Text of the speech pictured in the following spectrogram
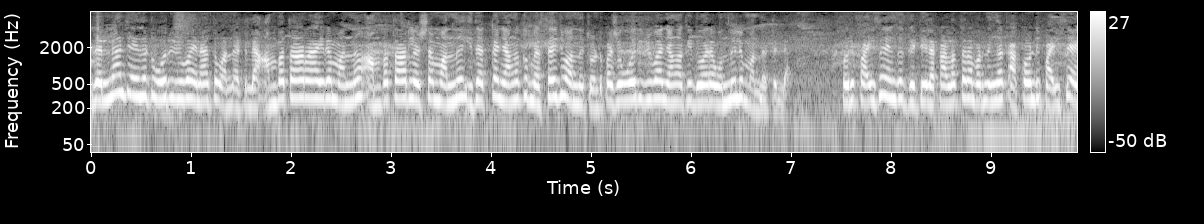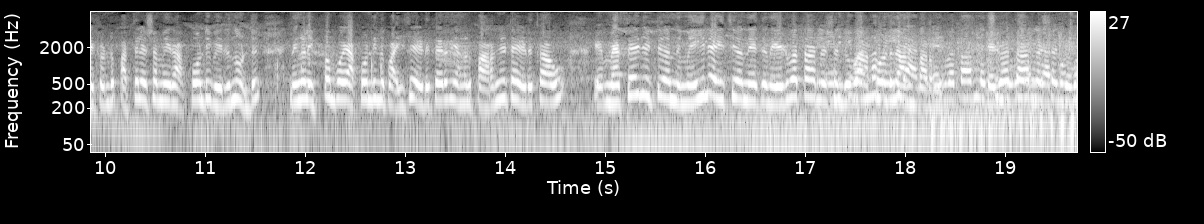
ഇതെല്ലാം ചെയ്തിട്ട് ഒരു രൂപ അതിനകത്ത് വന്നിട്ടില്ല. അമ്പത്താറായിരം വന്ന് അമ്പത്താറ് ലക്ഷം വന്ന് ഇതൊക്കെ ഞങ്ങൾക്ക് മെസ്സേജ് വന്നിട്ടുണ്ട്. പക്ഷെ ഒരു രൂപ ഞങ്ങൾക്ക് ഇതുവരെ ഒന്നിലും വന്നിട്ടില്ല. ഒരു പൈസ ഞങ്ങൾക്ക് കിട്ടിയില്ല. കള്ളത്തരം പറഞ്ഞ് നിങ്ങൾക്ക് അക്കൗണ്ടിൽ പൈസ ആയിട്ടുണ്ട്. പത്ത് ലക്ഷം പേര് അക്കൗണ്ടിൽ വരുന്നുണ്ട്. നിങ്ങൾ ഇപ്പം പോയി അക്കൗണ്ടിൽ നിന്ന് പൈസ എടുക്കരുത്. ഞങ്ങൾ പറഞ്ഞിട്ടേ എടുക്കാവൂ. മെസ്സേജ് ഇട്ട് തന്ന് മെയിൽ അയച്ചു തന്നേക്കുന്നത് എഴുപത്തി ആറ് ലക്ഷം രൂപ അക്കൗണ്ടിലാണെന്ന് പറഞ്ഞു എഴുപത്തി ആറ് ലക്ഷം രൂപ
